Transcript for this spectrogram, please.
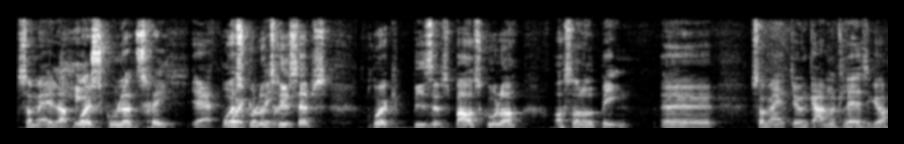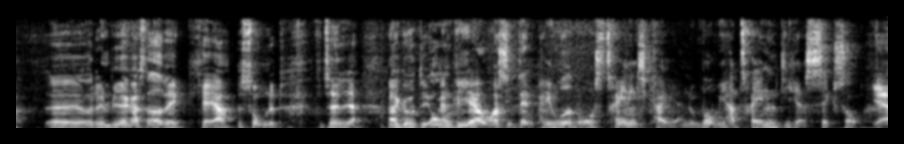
Som er Eller helt- bryst, skulder, tri. Ja, ryg bryst, og skulder, ben. triceps, ryg, biceps, bagskulder og så noget ben. Øh, som er, det er jo en gammel klassiker, øh, og den virker stadigvæk, kan jeg personligt fortælle jer. Jeg har gjort det i år. Men vi er jo også i den periode af vores træningskarriere nu, hvor vi har trænet de her 6 år. Ja,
